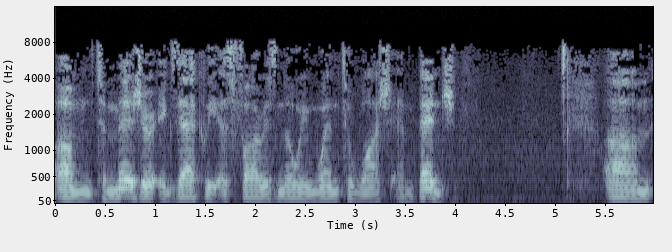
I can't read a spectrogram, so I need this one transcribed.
um, to measure exactly as far as knowing when to wash and bench. Um,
